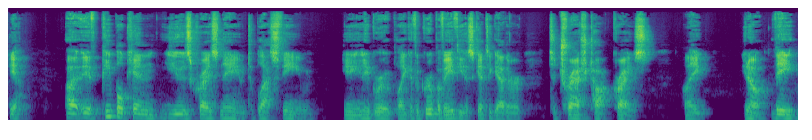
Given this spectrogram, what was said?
Yeah. Uh, if people can use Christ's name to blaspheme in, in a group, like if a group of atheists get together to trash talk Christ, like you know they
